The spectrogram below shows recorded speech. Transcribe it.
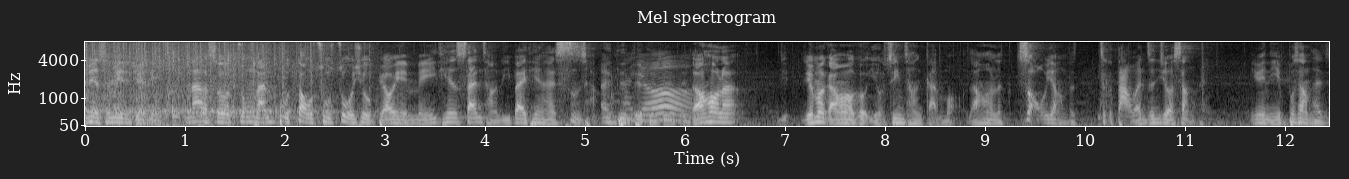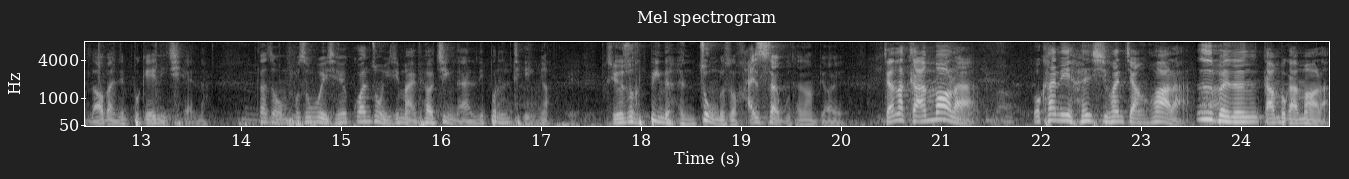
没有生命的权利。那个时候中南部到处作秀表演，每一天三场，礼拜天还四场。哎，对对对对对，然后呢，有有没有感冒过？有经常感冒，然后呢，照样的这个打完针就要上台，因为你不上台，老板就不给你钱了。但是我们不是为钱，因为观众已经买票进来了，你不能停啊。有时候病得很重的时候，还是在舞台上表演。讲到感冒了，我看你很喜欢讲话了。日本人感不感冒了？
